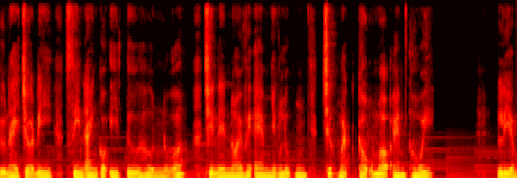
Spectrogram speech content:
từ nay trở đi xin anh có ý tứ hơn nữa, chỉ nên nói với em những lúc trước mặt cậu mợ em thôi. Liêm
